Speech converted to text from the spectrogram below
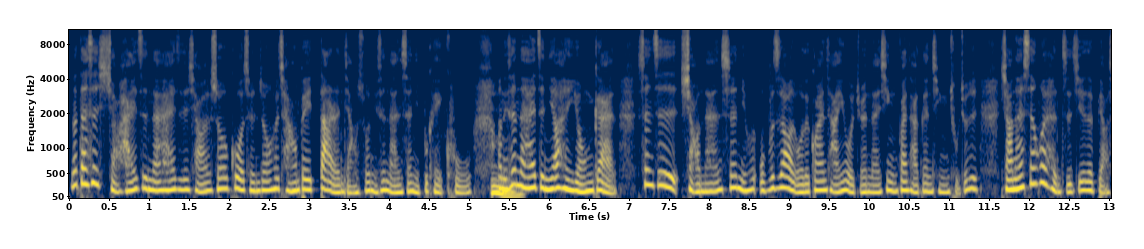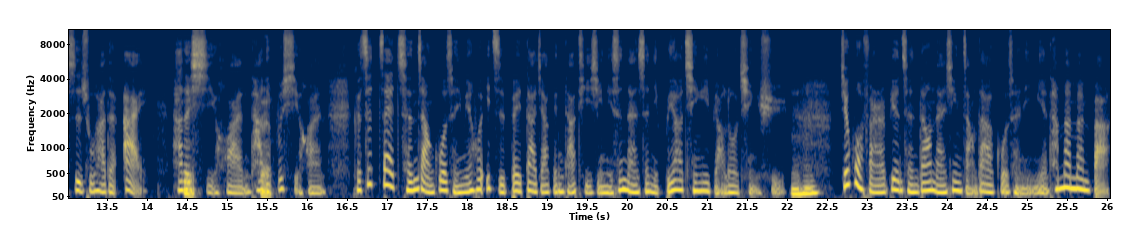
那但是小孩子男孩子的小的时候过程中，会常常被大人讲说，你是男生你不可以哭、嗯、哦，你是男孩子你要很勇敢，甚至小男生你会我不知道我的观察，因为我觉得男性观察更清楚，就是小男生会很直接的表示出他的爱。他的喜欢，他的不喜欢，可是，在成长过程里面，会一直被大家跟他提醒：你是男生，你不要轻易表露情绪。嗯哼，结果反而变成，当男性长大的过程里面，他慢慢把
